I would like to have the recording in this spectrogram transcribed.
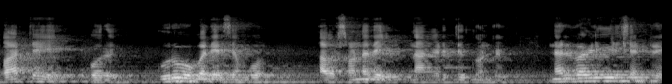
வார்த்தையை ஒரு குரு உபதேசம் போல் அவர் சொன்னதை நாம் எடுத்துக்கொண்டு நல்வழியில் சென்று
